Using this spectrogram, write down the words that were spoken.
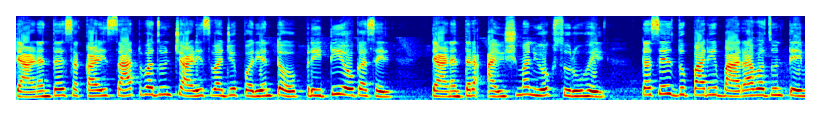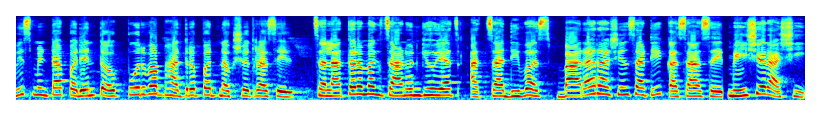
त्यानंतर सकाळी सात वाजून चाळीस वाजेपर्यंत प्रीती योग असेल. त्यानंतर आयुष्मान योग सुरू होईल. तसेच दुपारी बारा वाजून तेवीस मिनिटापर्यंत पूर्व भाद्रपद नक्षत्र असेल. चला तर मग जाणून घेऊयाच आजचा दिवस बारा राशींसाठी कसा असेल. मेष राशी.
